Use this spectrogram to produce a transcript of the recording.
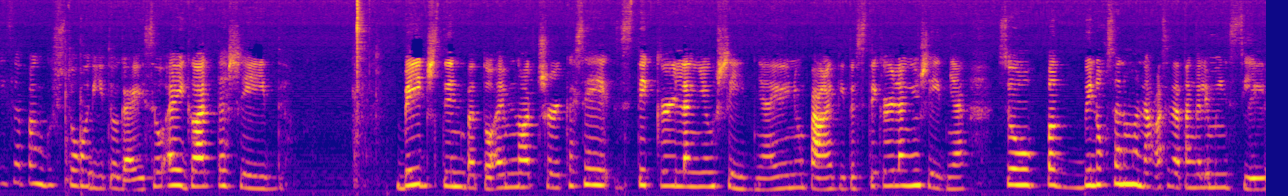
Isa pang gusto ko dito, guys. So, I got the shade beige din ba to? I'm not sure. Kasi sticker lang yung shade niya. Yun yung pangit dito. Sticker lang yung shade niya. So, pag binuksan mo na kasi tatanggalin mo yung seal,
